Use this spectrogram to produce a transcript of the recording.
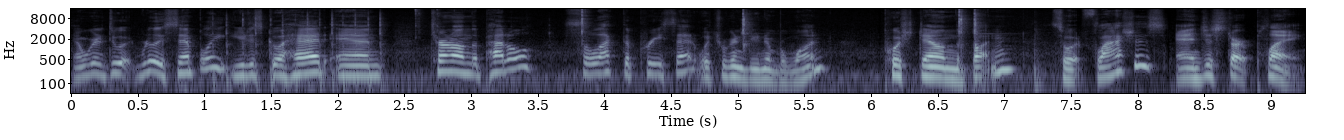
And we're gonna do it really simply. You just go ahead and turn on the pedal select the preset, which we're going to do number one, push down the button so it flashes, and just start playing.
